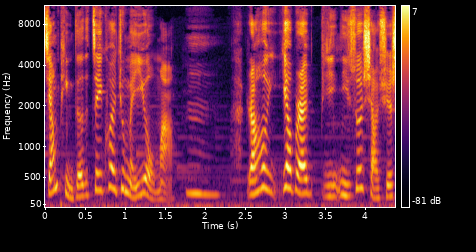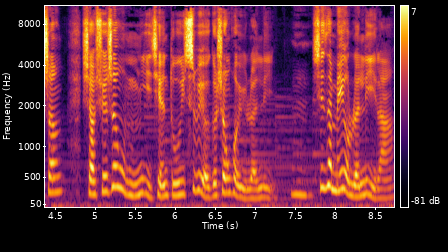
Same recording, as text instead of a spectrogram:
讲品德的这一块就没有嘛。嗯。然后要不然比你说小学生，小学生我们以前读是不是有一个生活与伦理？嗯。现在没有伦理啦，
